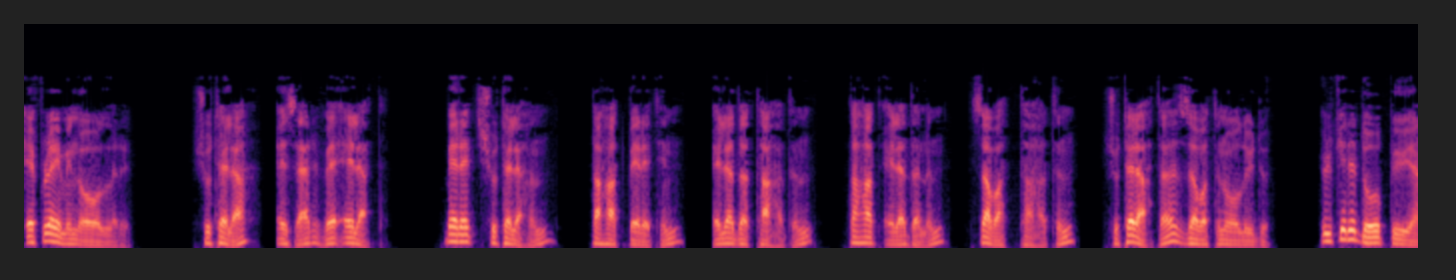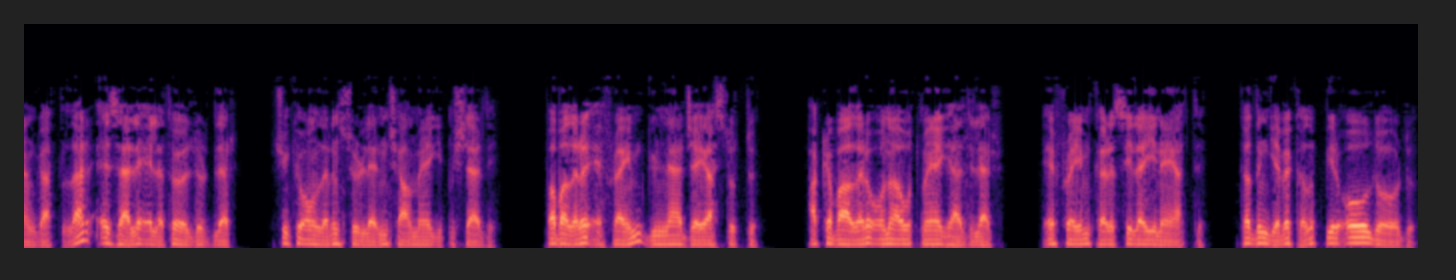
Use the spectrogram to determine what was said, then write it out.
Efraim'in oğulları. Şutelah, Ezer ve Elat. Beret Şutelah'ın, Tahat Beret'in, Elada Tahat'ın, Tahat Elada'nın, Zavat Tahat'ın, Şutelah da Zavat'ın oğluydu. Ülkede doğup büyüyen Gatlılar Ezer'le Elat'ı öldürdüler. Çünkü onların sürülerini çalmaya gitmişlerdi. Babaları Efraim günlerce yas tuttu. Akrabaları onu avutmaya geldiler. Efraim karısıyla yine yattı. Kadın gebe kalıp bir oğul doğurdu.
